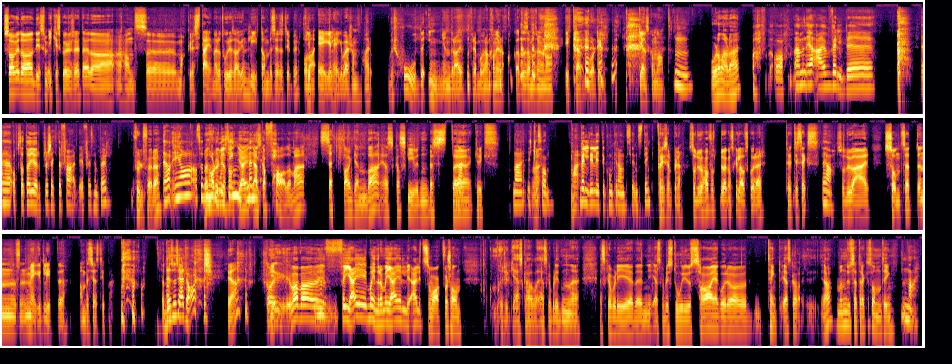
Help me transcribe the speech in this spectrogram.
Så har vi da de som ikke skårer seg ut. Det er da hans uh, makkere Steinar og Tore Sagen. Lite ambisiøse typer. Og da Egil Hegerberg, som har overhodet ingen drive fremover. Han kan gjøre det akkurat det samme som han gjør nå, i 30 år til. Ikke ønske om noe annet. Mm. Hvordan er du her? Åh, åh. Nei, men jeg er jo veldig eh, opptatt av å gjøre prosjektet ferdig, for eksempel. Fullføre? Ja, ja altså men har du noen liksom ting, jeg, men jeg skal fader meg sette agenda, jeg skal skrive den beste Nei. krigs... Nei, ikke Nei. sånn. Nei. Veldig lite konkurranseinstinkt. For eksempel, ja. Så du, har fått, du er ganske lav score her. 36. Ja. Så du er sånn sett en meget lite ambisiøs type. Ja, Det syns jeg er rart. Ja. Hva, hva, for jeg må innrømme, jeg er litt svak for sånn Norge, jeg skal, jeg skal bli den jeg skal bli, den jeg skal bli stor i USA, jeg går og tenker jeg skal, Ja, men du setter deg ikke sånne ting. Nei.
